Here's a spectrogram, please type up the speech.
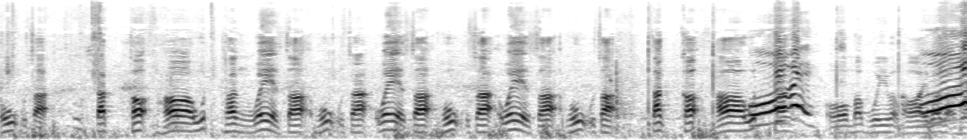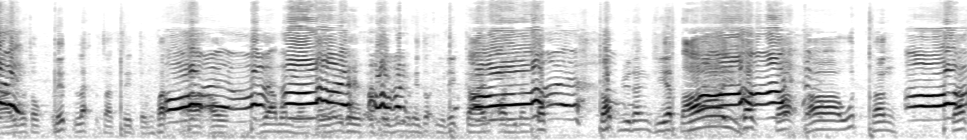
ภุสะสักเคาะทอวุธังเวสะภุสะเวสะภุสะเวสะภุสะสักเคาะทอวุธังโอมพระพุยพระพลอยโอ้พระยพายพระศกฤทธิ์และศักดิ์สิทธิ์จงพัดพาเอายามันของตัวให้ถูกไอ้สิ่งที่อยู่ในตัวอยู่ในกายอ่อนอยู่ดังกบกบอยู่ดังเขียดตายสักกะทาวุธทังสัก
